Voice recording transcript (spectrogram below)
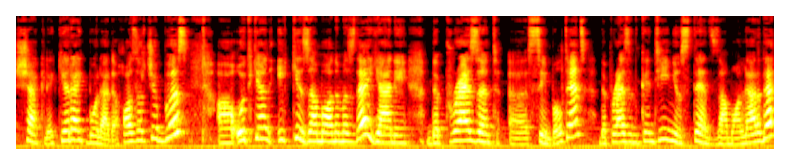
shakli kerak bo'ladi. Hozircha biz o'tgan ikki zamonimizda ya'ni the present uh, simple tense the present continuous tense zamonlarida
